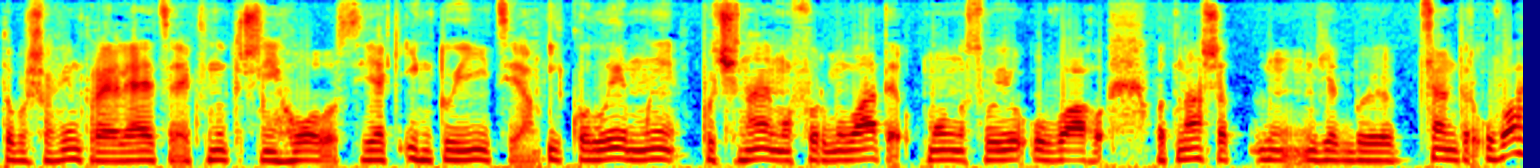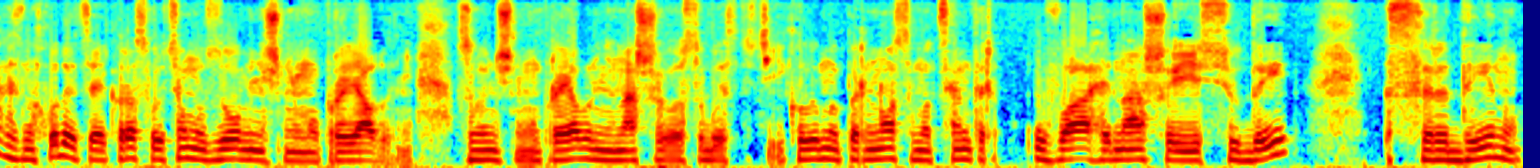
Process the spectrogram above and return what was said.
тому що він проявляється як внутрішній голос, як інтуїція. І коли ми починаємо формувати умовно свою увагу, от наша якби центр уваги знаходиться якраз у цьому зовнішньому проявленні, зовнішньому проявленні нашої особистості. І коли ми переносимо центр уваги нашої сюди. Середину,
